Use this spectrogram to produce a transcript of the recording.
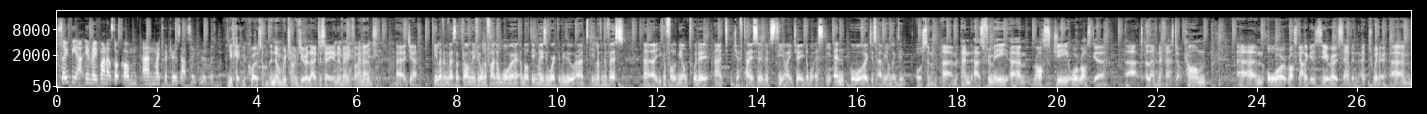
Sophie at innovatefinance.com and my Twitter is at Sophie Winwood. You'd hit your quote on the number of times you're allowed to say Innovate Finance. Uh, Jeff? 11invest.com if you want to find out more about the amazing work that we do at 11invest. Uh, you can follow me on Twitter at Jeff Tijssen, that's T I J S E N, or just add me on LinkedIn. Awesome. Um, and as for me, um, Ross G or Ross G at 11fs.com um, or Ross Gallagher 07 at Twitter. Um,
